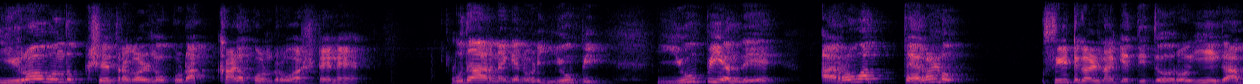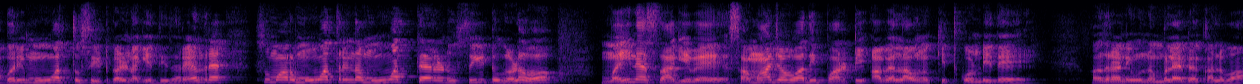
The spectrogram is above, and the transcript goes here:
ಇರೋ ಒಂದು ಕ್ಷೇತ್ರಗಳನ್ನು ಕೂಡ ಕಳ್ಕೊಂಡ್ರು ಅಷ್ಟೇ ಉದಾಹರಣೆಗೆ ನೋಡಿ, ಯು ಪಿ. ಯು ಪಿಯಲ್ಲಿ ಅರವತ್ತೆರಡು ಸೀಟ್ಗಳನ್ನ ಗೆದ್ದಿದ್ದವರು ಈಗ ಬರೀ ಮೂವತ್ತು ಸೀಟ್ಗಳನ್ನ ಗೆದ್ದಿದ್ದಾರೆ. ಅಂದರೆ ಸುಮಾರು ಮೂವತ್ತರಿಂದ ಮೂವತ್ತೆರಡು ಸೀಟುಗಳು ಮೈನಸ್ ಆಗಿವೆ. ಸಮಾಜವಾದಿ ಪಾರ್ಟಿ ಅವೆಲ್ಲವನ್ನು ಕಿತ್ಕೊಂಡಿದೆ. ಅಂದರೆ ನೀವು ನಂಬಲೇಬೇಕಲ್ವಾ?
